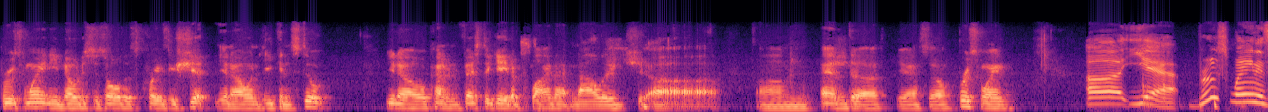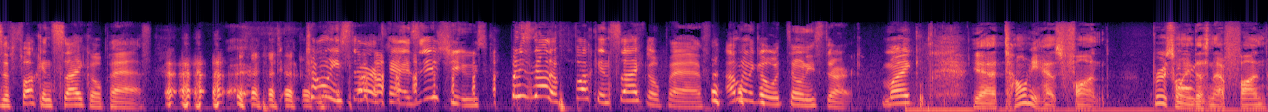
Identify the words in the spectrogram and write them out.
Bruce Wayne, he notices all this crazy shit, you know, and he can still you know, kind of investigate, apply that knowledge, uh, um, and uh, yeah. So Bruce Wayne. Uh, yeah, Bruce Wayne is a fucking psychopath. Tony Stark has issues, but he's not a fucking psychopath. I'm gonna go with Tony Stark. Mike. Yeah, Tony has fun. Bruce Wayne doesn't have fun.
